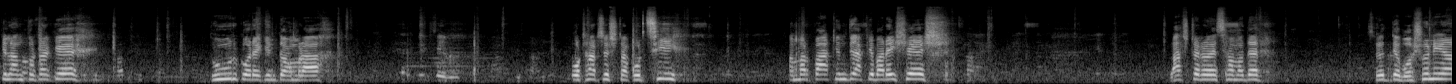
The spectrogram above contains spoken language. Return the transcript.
ক্লান্তটাকে দূর করে কিন্তু আমরা ওঠার চেষ্টা করছি। আমার পা কিন্তু একেবারেই শেষ। লাস্টে রয়েছে আমাদের শ্রদ্ধে বসনিয়া।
